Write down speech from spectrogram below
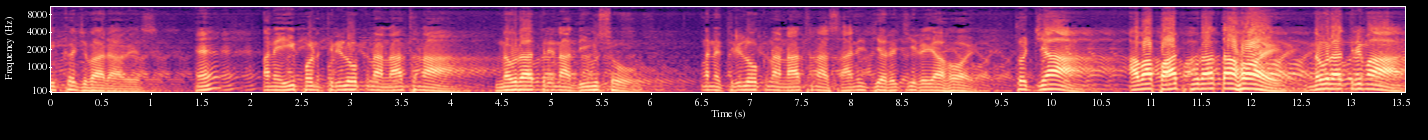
એક જ વાર આવે છે. હે? અને એ પણ ત્રિલોકના નાથના નવરાત્રિના દિવસો અને ત્રિલોકના નાથના સાનિધ્ય રચી રહ્યા હોય. તો જ્યાં આવા પાઠ પુરાતા હોય, નવરાત્રિમાં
